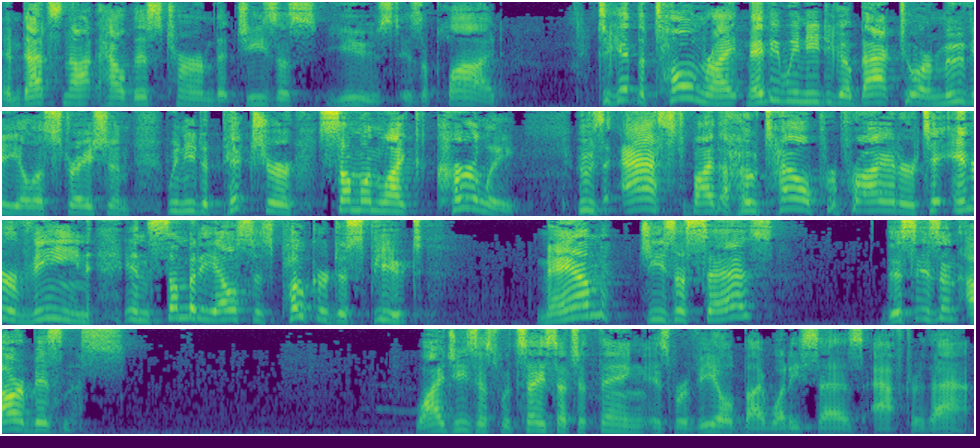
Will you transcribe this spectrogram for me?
and that's not how this term that Jesus used is applied. To get the tone right, maybe we need to go back to our movie illustration. We need to picture someone like Curly, who's asked by the hotel proprietor to intervene in somebody else's poker dispute. Ma'am, Jesus says, this isn't our business. Why Jesus would say such a thing is revealed by what he says after that.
